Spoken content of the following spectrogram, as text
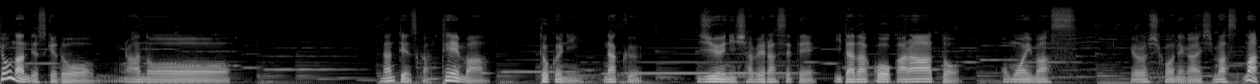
今日なんですけど、あのー、なんていうんですか、テーマ、特になく、自由に喋らせていただこうかなと思います。よろしくお願いします。まあ、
